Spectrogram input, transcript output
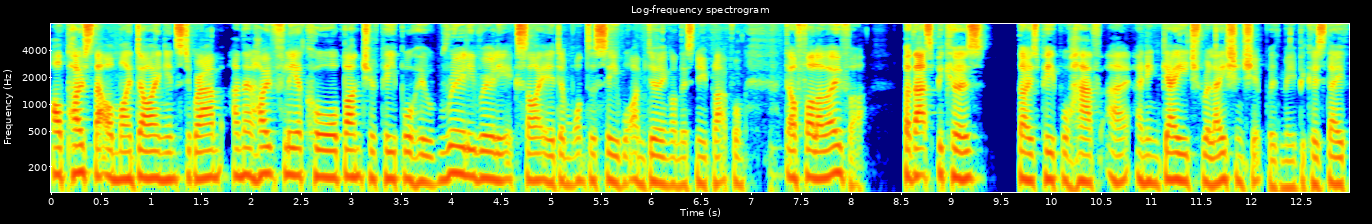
I'll post that on my dying Instagram, and then hopefully a core bunch of people who are really, really excited and want to see what I'm doing on this new platform, they'll follow over. But that's because those people have a, an engaged relationship with me because they've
